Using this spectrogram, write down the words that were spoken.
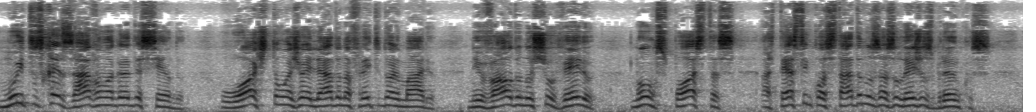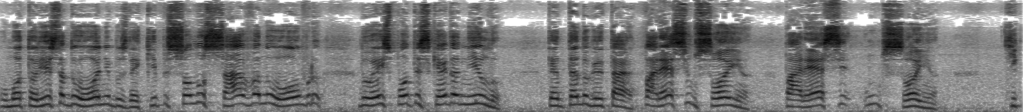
Muitos rezavam agradecendo. O Washington ajoelhado na frente do armário, Nivaldo no chuveiro, mãos postas, a testa encostada nos azulejos brancos. O motorista do ônibus da equipe soluçava no ombro do ex-ponta esquerda Nilo, tentando gritar: parece um sonho, parece um sonho. Que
